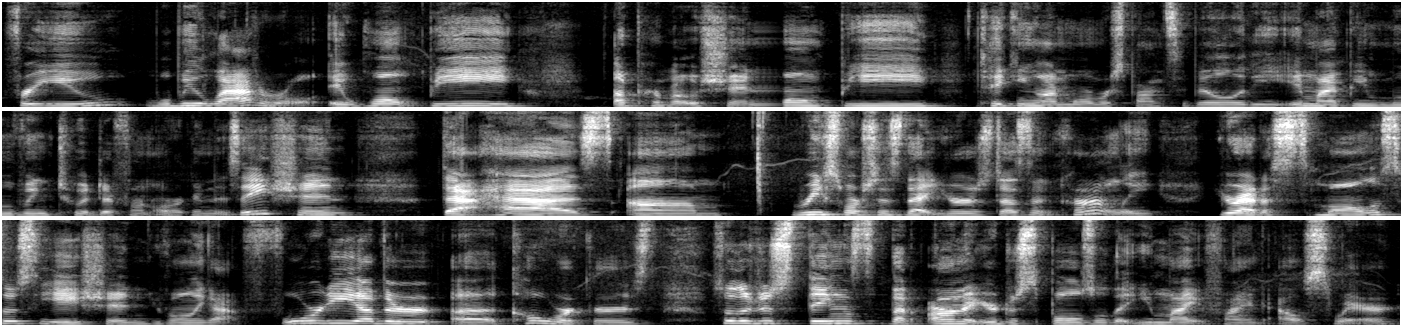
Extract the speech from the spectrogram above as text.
for you will be lateral, it won't be a promotion, it won't be taking on more responsibility. It might be moving to a different organization that has um, resources that yours doesn't currently you're at a small association, you've only got 40 other uh, coworkers. So they're just things that aren't at your disposal that you might find elsewhere.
